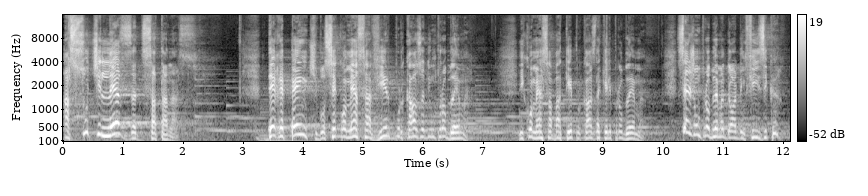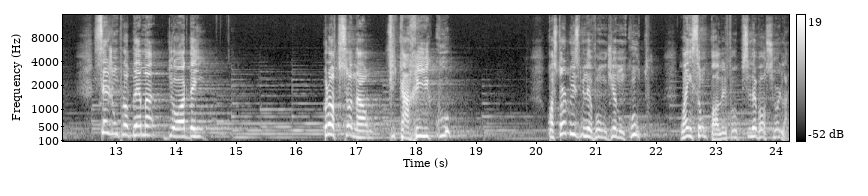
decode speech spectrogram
a sutileza de Satanás. De repente, você começa a vir por causa de um problema, e começa a bater por causa daquele problema, seja um problema de ordem física, seja um problema de ordem profissional, ficar rico. O pastor Luiz me levou um dia num culto, lá em São Paulo, ele falou: preciso levar o senhor lá.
